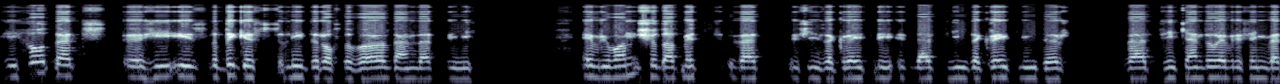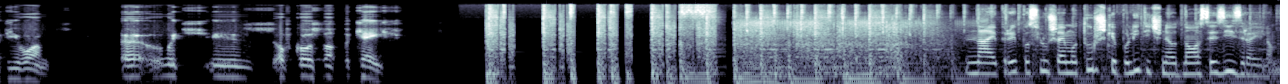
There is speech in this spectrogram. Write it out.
he thought that uh, he is the biggest leader of the world and that everyone should admit that he's a great that he's a great leader, that he can do everything that he wants, uh, which is of course not the case. Najprej poslušajmo turške politične odnose z Izraelom.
